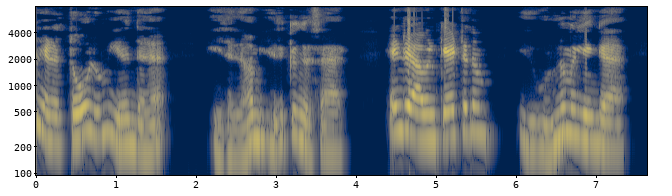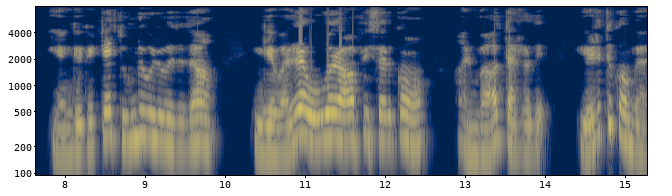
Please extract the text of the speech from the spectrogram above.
நிற தோலும் இருந்தன. இதெல்லாம் இருக்குங்க சார் என்று அவன் கேட்டதும் இது ஒண்ணும் இல்லைங்க எங்க கிட்டே துண்டு விழுவதுதான். இங்கே வர்ற ஒவ்வொரு ஆபீசருக்கும் அன்பா தர்றது. எடுத்துக்கோங்க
